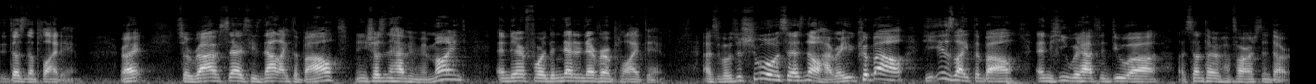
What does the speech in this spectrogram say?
it doesn't apply to him, right? So Rav says he's not like the Baal, and he doesn't have him in mind, and therefore the neder never applied to him. As opposed to Shmuel says, no, Harehu Kabal, he is like the Baal, and he would have to do uh, some type of Hafaras Nadar.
